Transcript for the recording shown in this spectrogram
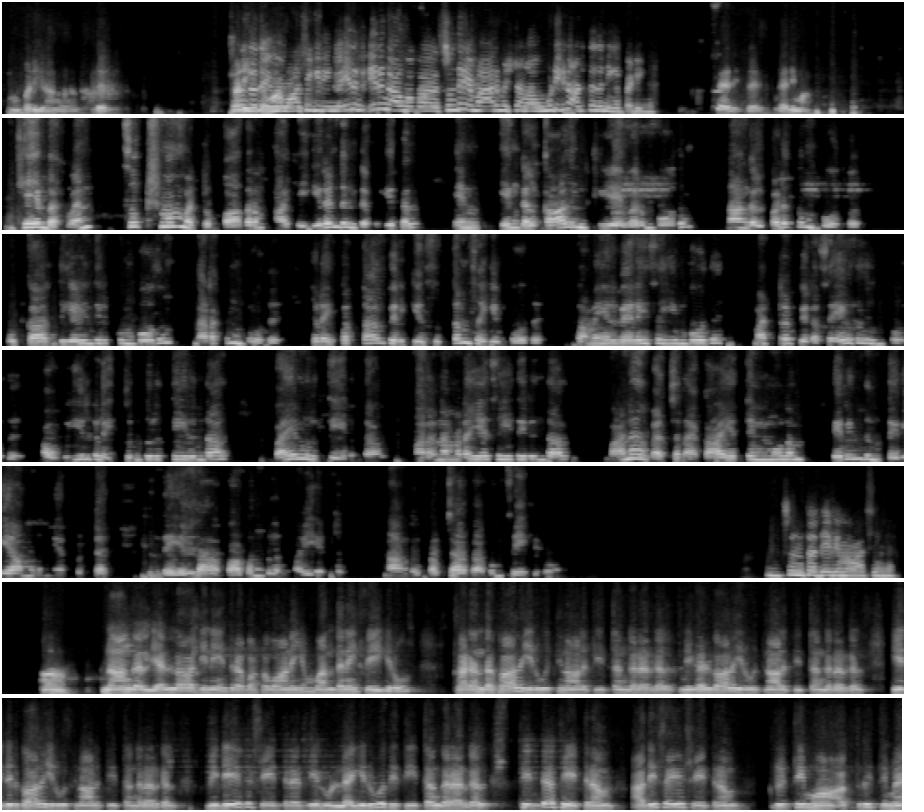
ம், படிக்கிறாங்க சரி. சுந்தரி படிக்கட்டுமா? அம்மா வாசிக்கிறீங்களா? இருங்க இருங்க அவங்க வ- சுந்தரி அம்மா ஆரம்பிச்சிட்டாங்க. அவங்க முடிக்கிட்டு அடுத்தது நீங்க படிங்க. சரி சரி சரிம்மா. ஹே பகவன் சூக்ஷ்மம் மற்றும் பாதரம் ஆகிய இரண்டு வித உயிர்கள் எங் எங்கள் காலின் கீழே வரும்போதும் நாங்கள் படுக்கும் போது உட்கார்ந்து எழுந்திருக்கும் போதும் நடக்கும் போது துடைப்பத்தால் பெருக்கி சுத்தம் செய்யும் போது சமையல் வேலை செய்யும் போது மற்ற பிற செயல்களின் போது அவ்வுயிர்களை துன்புறுத்தி இருந்தால் பயமுறுத்தி இருந்தால் மரணமடைய செய்திருந்தால் மன வச்சன காயத்தின் மூலம் தெரிந்தும் தெரியாமலும் ஏற்பட்ட இந்த எல்லா பாபங்களும் அழியட்டும் நாங்கள் பச்சாதாபம் செய்கிறோம். நாங்கள் எல்லா ஜினேந்திர பகவானையும் வந்தனை செய்கிறோம். கடந்த கால இருபத்தி நாலு தீர்த்தங்கரர்கள் நிகழ்கால இருபத்தி நாலு தீர்த்தங்கரர்கள் எதிர்கால இருபத்தி நாலு தீர்த்தங்கரர்கள் விதேக சேத்திரத்தில் உள்ள இருபது தீர்த்தங்கரர்கள் சித்த சேத்திரம் அதிசய சேத்திரம் கிருத்திமா அக்கிருத்திம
